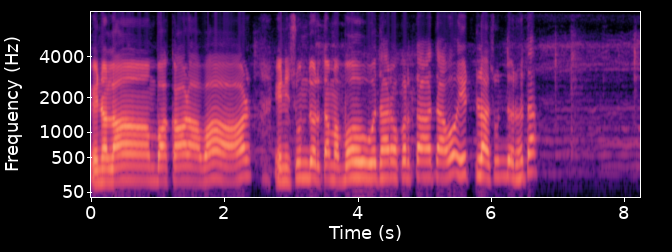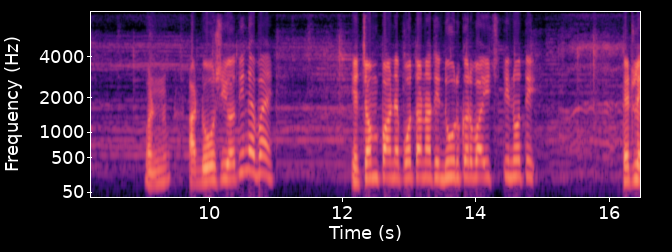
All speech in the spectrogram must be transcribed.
એના લાંબા કાળા વાળ એની સુંદરતામાં બહુ વધારો કરતા હતા હો, એટલા સુંદર હતા. પણ આ ડોશી હતી ને ભાઈ, એ ચંપાને પોતાનાથી દૂર કરવા ઈચ્છતી નહોતી. એટલે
